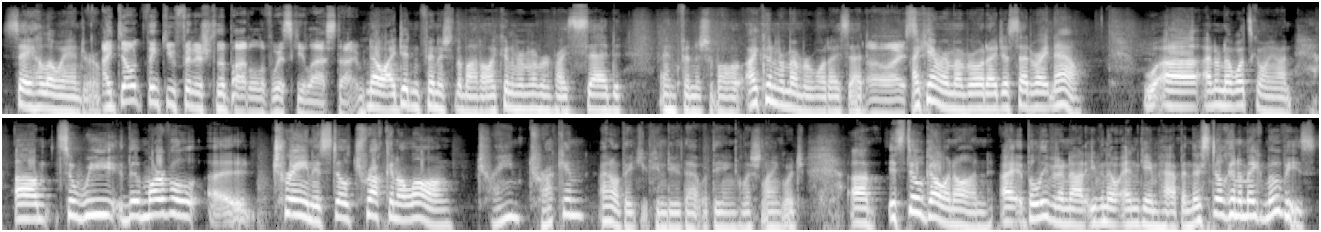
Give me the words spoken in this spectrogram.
Say hello, Andrew. I don't think you finished the bottle of whiskey last time. no, I didn't finish the bottle. I couldn't remember if I said and finished the bottle. I couldn't remember what I said. Oh, I see. I can't remember what I just said right now. Uh, I don't know what's going on. Um, so we, the Marvel uh, train is still trucking along. Train trucking? I don't think you can do that with the English language. Uh, it's still going on. I believe it or not. Even though Endgame happened, they're still going to make movies.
